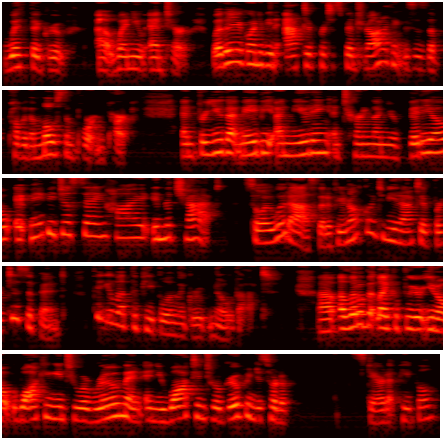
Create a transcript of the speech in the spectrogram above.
with the group uh, when you enter. Whether you're going to be an active participant or not, I think this is the, probably the most important part. And for you, that may be unmuting and turning on your video. It may be just saying hi in the chat. So I would ask that if you're not going to be an active participant, that you let the people in the group know that. Uh, a little bit like if we were, you know, walking into a room and, and you walked into a group and just sort of stared at people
